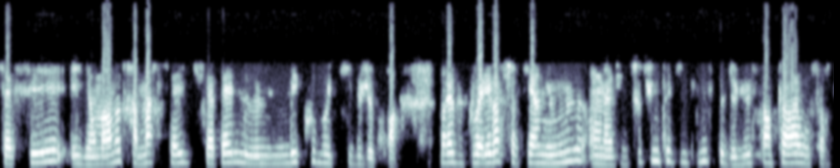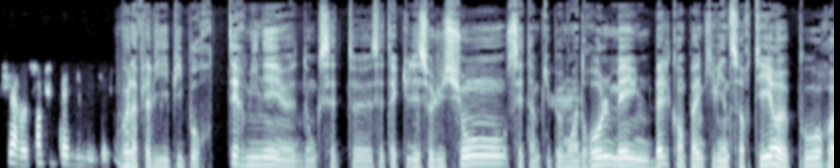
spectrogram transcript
Café. Et il y en a un autre à Marseille qui s'appelle l'Écomotive, je crois. Bref, vous pouvez aller voir sur Care News. On a fait toute une petite liste de lieux sympas où sortir sans culpabiliser. Voilà Flavie. Et puis pour terminer euh, donc cette, cette actu des solutions, c'est un petit peu moins drôle, mais une belle campagne qui vient de sortir pour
